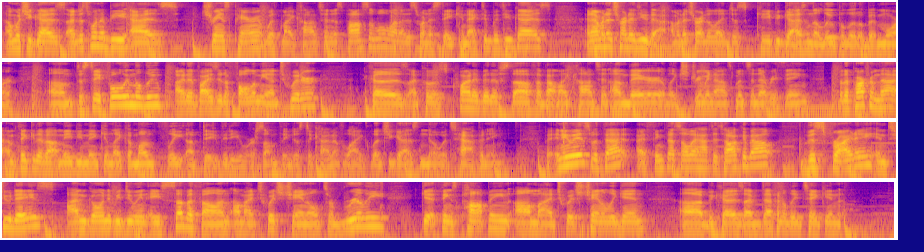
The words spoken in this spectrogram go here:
I want you guys, I just want to be as transparent with my content as possible and I just want to stay connected with you guys and I'm going to try to do that. I'm going to try to like just keep you guys in the loop a little bit more. Um, to stay fully in the loop, I'd advise you to follow me on Twitter because I post quite a bit of stuff about my content on there, like stream announcements and everything. But apart from that, I'm thinking about maybe making like a monthly update video or something just to kind of like let you guys know what's happening. But anyways, with that, I think that's all I have to talk about. This Friday, in two days, I'm going to be doing a subathon on my Twitch channel to really get things popping on my Twitch channel again uh, because I've definitely taken,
